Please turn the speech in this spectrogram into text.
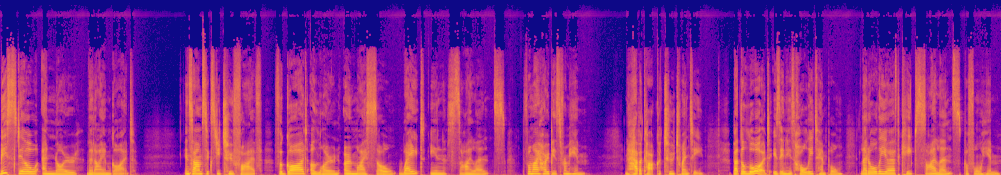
Be still and know that I am God. In Psalm 62, 5, For God alone, O my soul, wait in silence, for my hope is from him. In Habakkuk 2:20, But the Lord is in his holy temple let all the earth keep silence before him.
